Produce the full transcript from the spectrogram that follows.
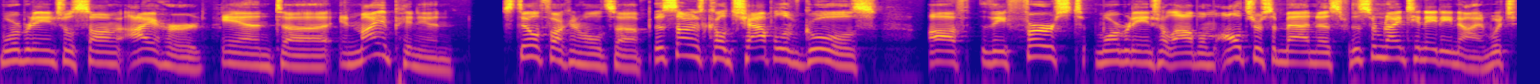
Morbid Angel song I heard, and uh, in my opinion, still fucking holds up. This song is called Chapel of Ghouls off the first Morbid Angel album, Altars of Madness. This is from 1989, which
